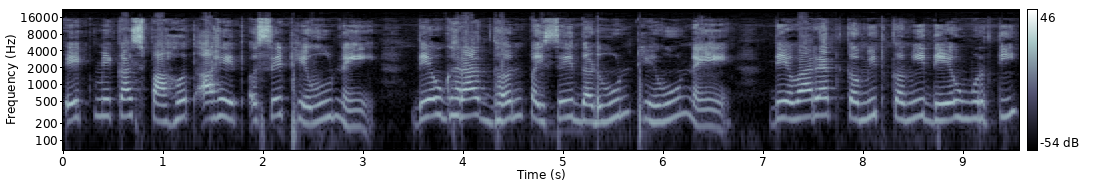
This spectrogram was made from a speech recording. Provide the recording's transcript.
एकमेकास पाहत आहेत असे ठेवू नये. देवघरात धन पैसे दडवून ठेवू नये. देवाऱ्यात कमीत कमी देवमूर्ती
